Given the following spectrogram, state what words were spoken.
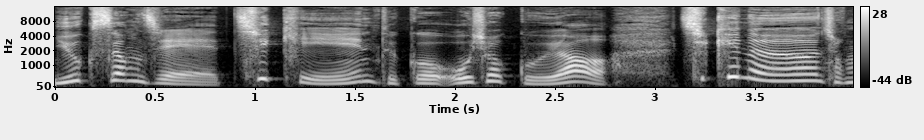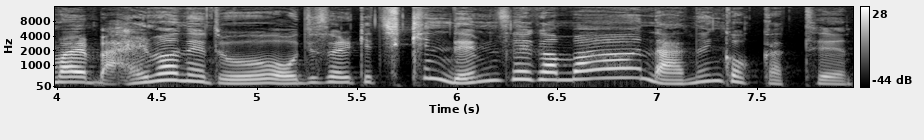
육성재 치킨 듣고 오셨고요. 치킨은 정말 말만 해도 어디서 이렇게 치킨 냄새가 막 나는 것 같은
